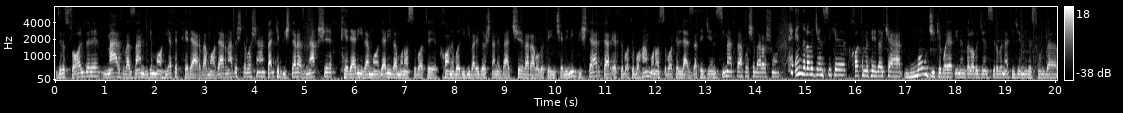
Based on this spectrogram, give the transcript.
زیر سوال بره مرد و زن دیگه ماهیت پدر و مادر نداشته باشن بلکه بیشتر از نقش پدری و مادری و مناسبات خانوادگی برای داشتن بچه و روابط این چنینی بیشتر در ارتباط با هم مناسبات لذت جنسی مطرح باشه براشون. انقلاب جنسی که خاتمه پیدا کرد موجی که باید این انقلاب جنسی رو به نتیجه میرسون و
